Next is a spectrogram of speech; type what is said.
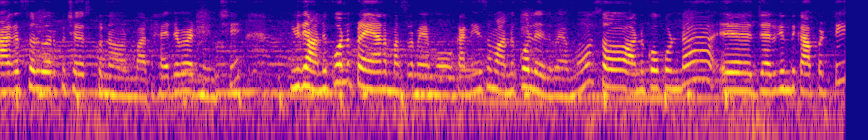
నాగర్సోల్ వరకు చేసుకున్నాం అనమాట హైదరాబాద్ నుంచి. ఇది అనుకోని ప్రయాణం అసలు మేము కనీసం అనుకోలేదు మేము. సో అనుకోకుండా జరిగింది కాబట్టి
